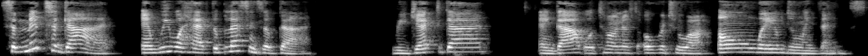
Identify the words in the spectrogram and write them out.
Submit to God, and we will have the blessings of God reject God, and God will turn us over to our own way of doing things.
